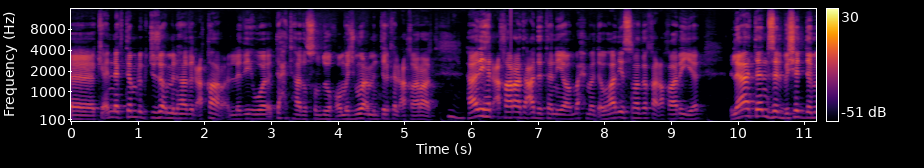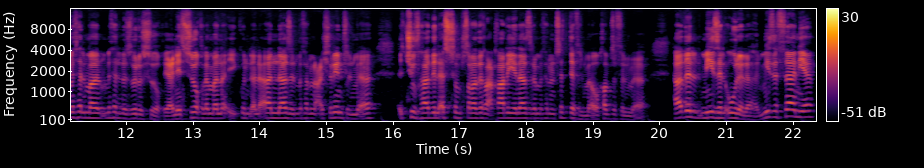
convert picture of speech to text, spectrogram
آه، كأنك تملك جزء من هذا العقار الذي هو تحت هذا الصندوق أو مجموعة من تلك العقارات. نعم. هذه العقارات عادة يا أم أحمد أو هذه الصناديق العقارية لا تنزل بشدة مثل ما مثل نزول السوق، يعني السوق لما يكون الآن نازل مثلا 20% تشوف هذه الأسهم الصناديق العقارية نازلة مثلا 6% أو 5%. هذا الميزة الأولى لها، الميزة الثانية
